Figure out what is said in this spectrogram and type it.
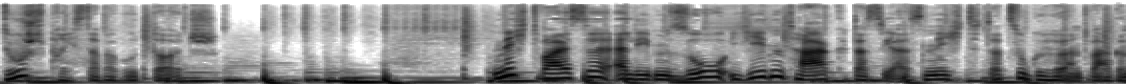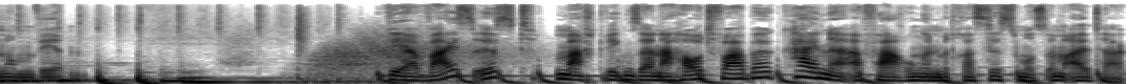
Du sprichst aber gut Deutsch. Nicht-Weiße erleben so jeden Tag, dass sie als nicht dazugehörend wahrgenommen werden. Wer weiß ist, macht wegen seiner Hautfarbe keine Erfahrungen mit Rassismus im Alltag.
